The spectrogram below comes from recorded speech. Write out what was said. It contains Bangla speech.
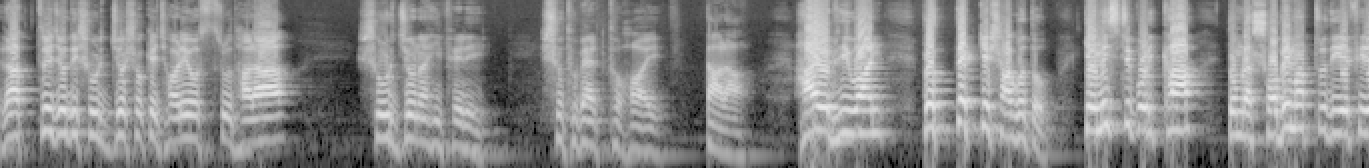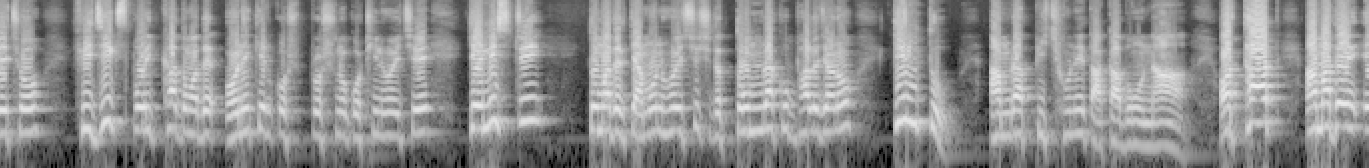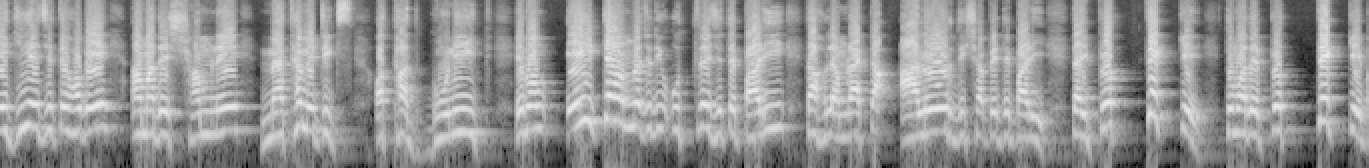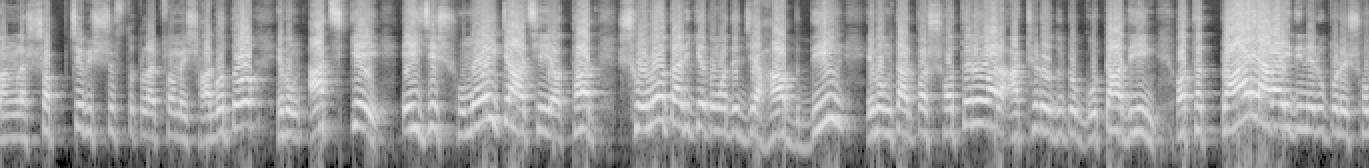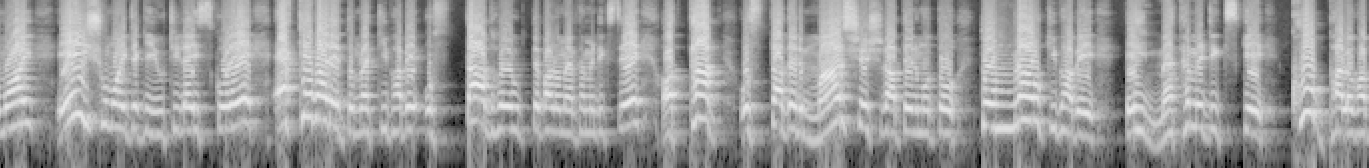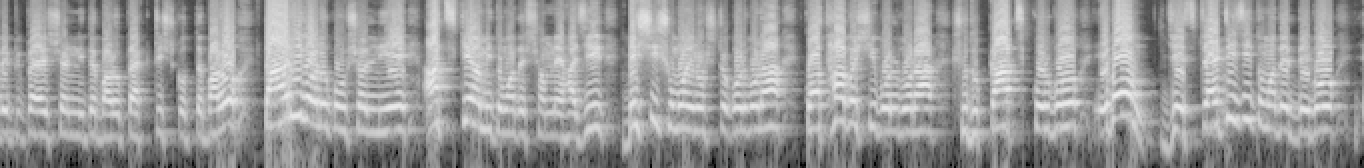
রাত্রে যদি সূর্য শোকে ঝরে অশ্রুধারা, সূর্য নাহি ফেরে, শুধু ব্যর্থ হয় তারা। হাই এভরিওয়ান, প্রত্যেককে স্বাগত। কেমিস্ট্রি পরীক্ষা তোমরা সবেমাত্র দিয়ে ফিরেছ। ফিজিক্স পরীক্ষা তোমাদের অনেকের প্রশ্ন কঠিন হয়েছে। কেমিস্ট্রি তোমাদের কেমন হয়েছে সেটা তোমরা খুব ভালো জানো। কিন্তু আমরা পিছনে তাকাবো না। অর্থাৎ আমাদের এগিয়ে যেতে হবে আমাদের সামনে ম্যাথামেটিক্স অর্থাৎ গণিত। এবং এইটা আমরা যদি উতরে যেতে পারি, তাহলে আমরা একটা আলোর দিশা পেতে পারি। তাই প্রত্যেককে তোমাদের প্রত্যেককে বাংলার সবচেয়ে বিশ্বস্ত প্ল্যাটফর্মে স্বাগত এবং আজকে এই যে সময়টা আছে, অর্থাৎ ষোলো তারিখে তোমাদের যে হাফ দিন এবং তারপর সতেরো আর আঠেরো দুটো গোটা দিন, অর্থাৎ প্রায় আড়াই দিনের উপরে সময়, এই সময়টাকে ইউটিলাইজ করে একেবারে তোমরা কীভাবে ওস্তাদ হয়ে উঠতে পারো ম্যাথামেটিক্সে অর্থাৎ ওস্তাদের মার শেষ রাতের মতো তোমরাও কীভাবে এই ম্যাথামেটিক্সকে খুব ভালোভাবে প্রিপারেশন নিতে পারো প্র্যাকটিস করতে পারো, তারই রণকৌশল নিয়ে আজকে আমি তোমাদের সামনে হাজির। বেশি সময় নষ্ট করব না, কথা বেশি বলব না, শুধু কাজ করব এবং যে স্ট্র্যাটেজি তোমাদের দেব,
